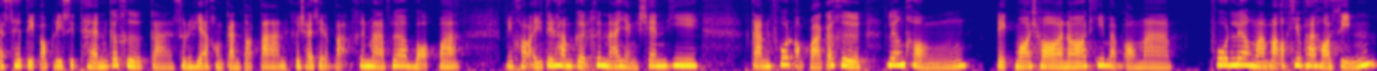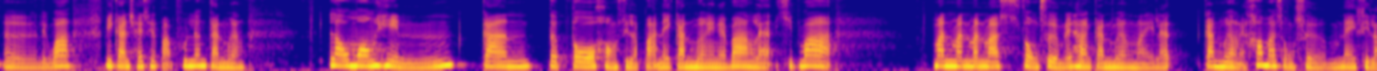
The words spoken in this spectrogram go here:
aesthetic of resistance ก็คือการสุนทรียะของการต่อต้าน คือใช้ศิลปะขึ้นมาเพื่อบอกว่ามีความอายุติธรรมเกิดขึ้นนะ อย่างเช่นที่การพูดออกมาก็คือเรื่องของเด็กมชเนาะที่แบบออกมาพูดเรื่องมามา occupy หอศิลป์เออหรือว่ามีการใช้ศิลปะพูดเรื่องการเมือง เรามองเห็น การเติบโตของศิลปะในการเมืองยังไงบ้าง และคิดว่ามันมันมันมาส่งเสริมในทางการเมืองไหม และการเมืองเนี่ยเข้ามาส่งเสริมในศิล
